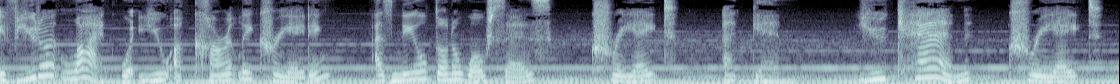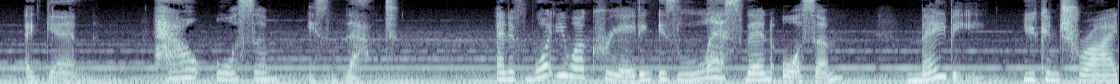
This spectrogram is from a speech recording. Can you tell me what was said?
if you don't like what you are currently creating, as Neale Donald Walsch says, create again. You can create again. How awesome is that? And if what you are creating is less than awesome, maybe you can try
